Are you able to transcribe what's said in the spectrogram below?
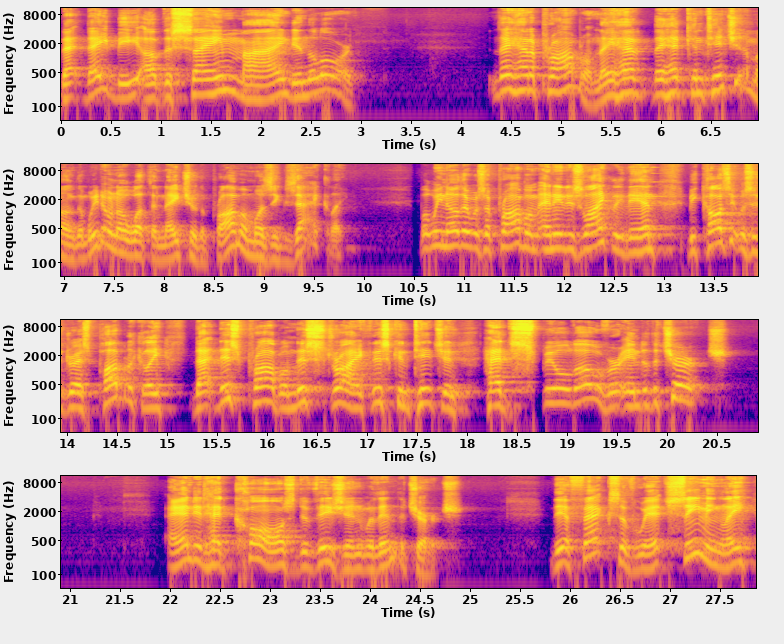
that they be of the same mind in the Lord. They had a problem. They had, they had contention among them. We don't know what the nature of the problem was exactly. But we know there was a problem, and it is likely then, because it was addressed publicly, that this problem, this strife, this contention had spilled over into the church. And it had caused division within the church, the effects of which seemingly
